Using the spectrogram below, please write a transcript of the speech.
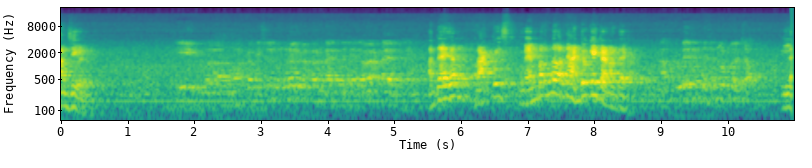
ഹർജികൾ. അദ്ദേഹം പ്രാക്ടീസ് മെമ്പർ എന്ന് പറഞ്ഞ അഡ്വക്കേറ്റ് ആണ് അദ്ദേഹം. ഇല്ല.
